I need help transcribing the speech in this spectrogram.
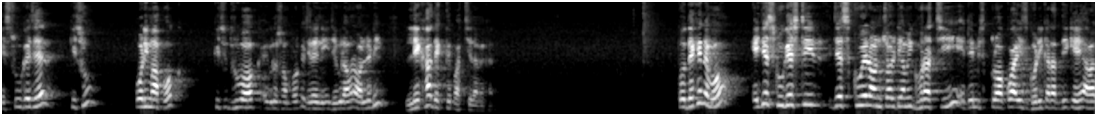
এই স্ক্রু গেজের কিছু পরিমাপক, কিছু ধ্রুবক, এগুলো সম্পর্কে জেনে নিই, যেগুলো আমরা অলরেডি লেখা দেখতে পাচ্ছিলাম এখানে। তো দেখে নেব, এই যে স্ক্রু গেজটির যে স্ক্রুয়ের অঞ্চলটি আমি ঘোরাচ্ছি, এটি আমি ক্লকওয়াইজ ঘড়ি কাটার দিকে আর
